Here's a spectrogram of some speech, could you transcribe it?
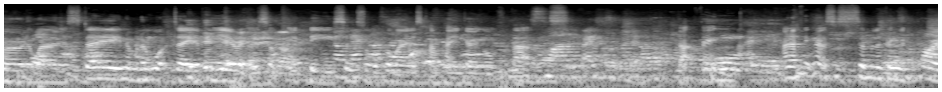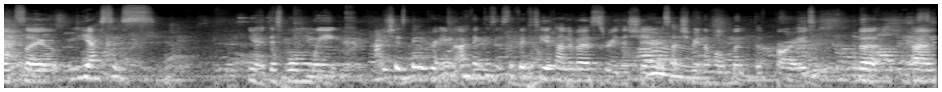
or an awareness day. No matter what day of the year it is, there'll be some sort of awareness campaign going on for that that thing. And I think that's a similar thing with Pride. So yes, it's you know, this one week. Actually, it's been pretty. I think because it's the 50th anniversary this year, it's actually been a whole month of Pride. But um,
